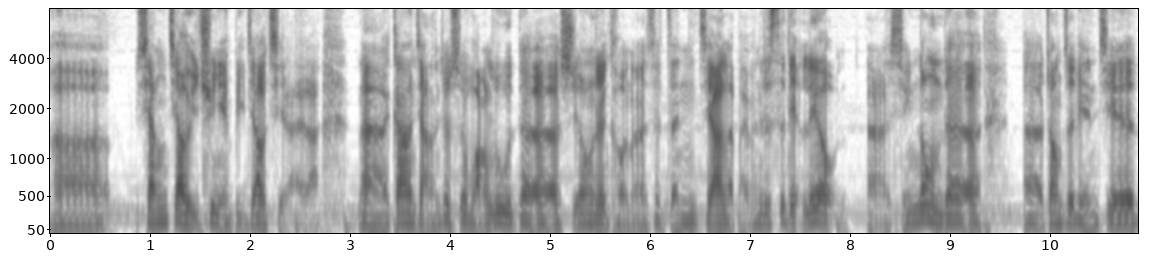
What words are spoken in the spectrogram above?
呃。相较于去年比较起来了，那刚刚讲的就是网络的使用人口呢是增加了百分之四点六，呃，行动的呃装置连接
